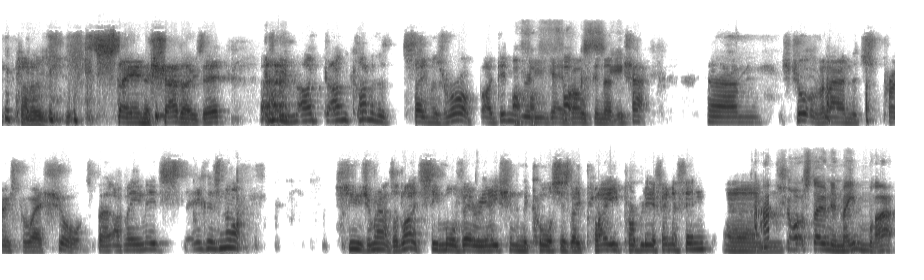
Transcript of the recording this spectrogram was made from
to kind of stay in the shadows here. I, I'm kind of the same as Rob. I didn't Oh, really get fuck's involved in the chat. Um, short of allowing the pros to wear shorts, but I mean, it's it, there's not huge amounts. I'd like to see more variation in the courses they play. Probably, if anything. I Um, had shorts down in mind. What?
